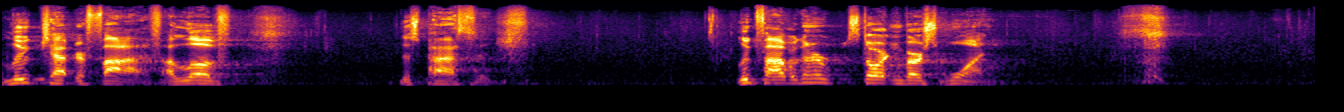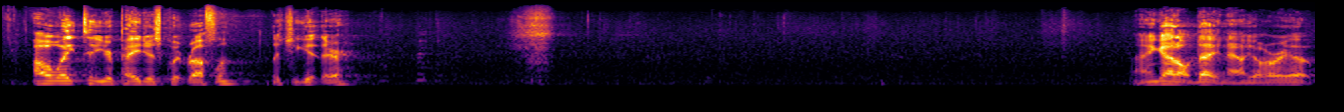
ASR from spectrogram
Luke chapter 5. I love this passage. Luke 5, we're going to start in verse 1. I'll wait till your pages quit ruffling, let you get there. I ain't got all day now. Y'all hurry up.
